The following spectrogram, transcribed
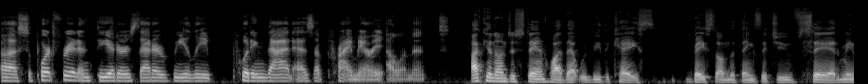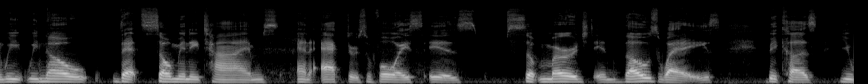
uh, support for it and theaters that are really putting that as a primary element I can understand why that would be the case based on the things that you've said. I mean, we we know that so many times an actor's voice is submerged in those ways because you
